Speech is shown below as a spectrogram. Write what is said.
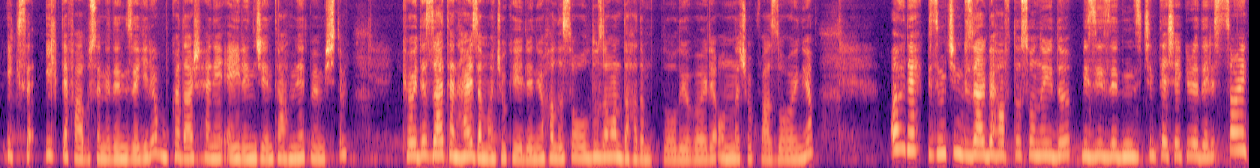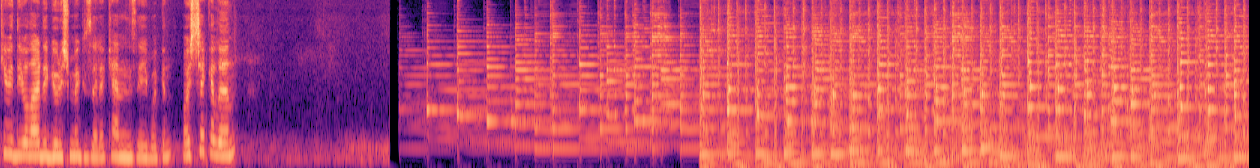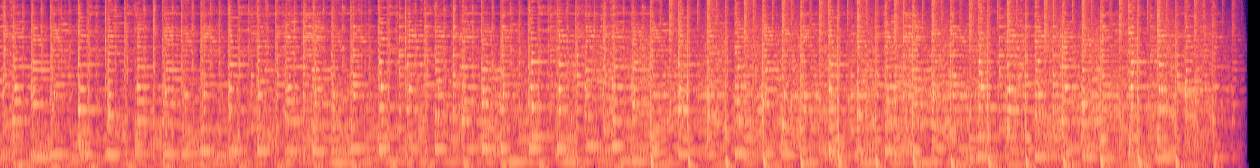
İlk, ilk defa bu sene denize geliyor. Bu kadar hani eğleneceğini tahmin etmemiştim. Köyde zaten her zaman çok eğleniyor. Halası olduğu zaman daha da mutlu oluyor böyle. Onunla çok fazla oynuyor. Öyle bizim için güzel bir hafta sonuydu. Bizi izlediğiniz için teşekkür ederiz. Sonraki videolarda görüşmek üzere. Kendinize iyi bakın. Hoşçakalın.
